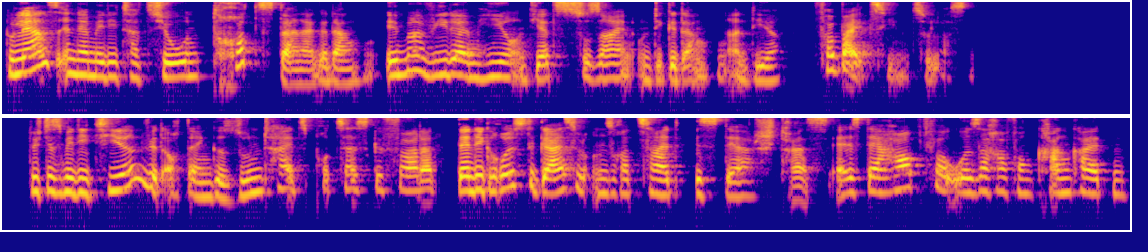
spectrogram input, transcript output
Du lernst in der Meditation trotz deiner Gedanken immer wieder im Hier und Jetzt zu sein und die Gedanken an dir vorbeiziehen zu lassen. Durch das Meditieren wird auch dein Gesundheitsprozess gefördert, denn die größte Geißel unserer Zeit ist der Stress. Er ist der Hauptverursacher von Krankheiten,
